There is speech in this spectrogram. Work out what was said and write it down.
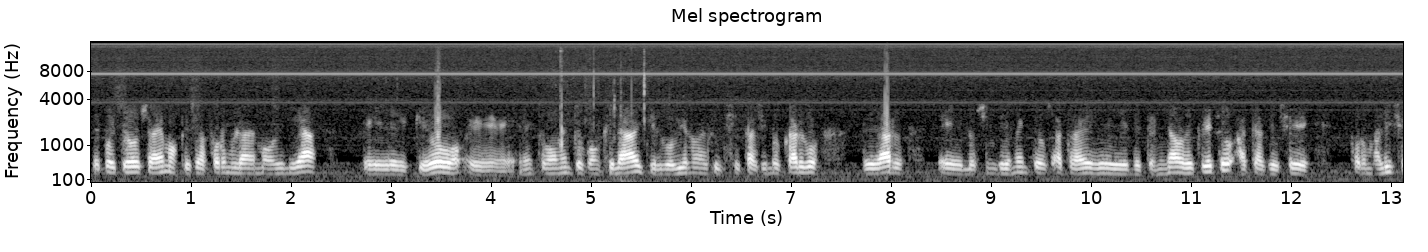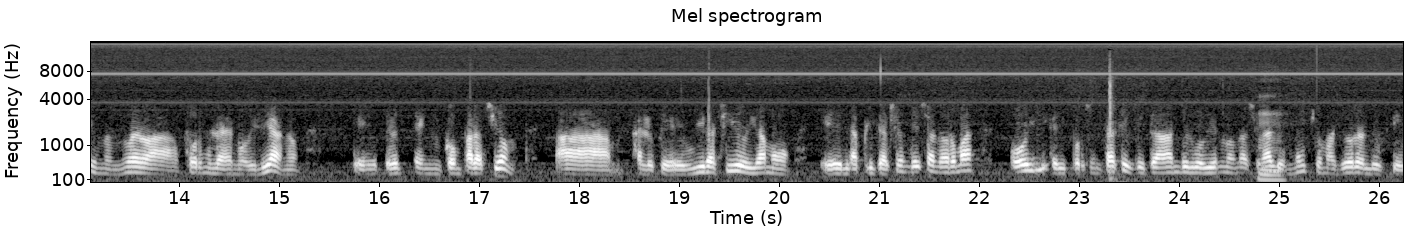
después todos sabemos que esa fórmula de movilidad eh, quedó en este momento congelada y que el gobierno es el que se está haciendo cargo de dar eh, los incrementos a través de determinados decretos hasta que se formalice una nueva fórmula de movilidad, ¿no? Eh, pero en comparación a, a, lo que hubiera sido, digamos, eh, la aplicación de esa norma, hoy el porcentaje que está dando el gobierno nacional mm. es mucho mayor a lo que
